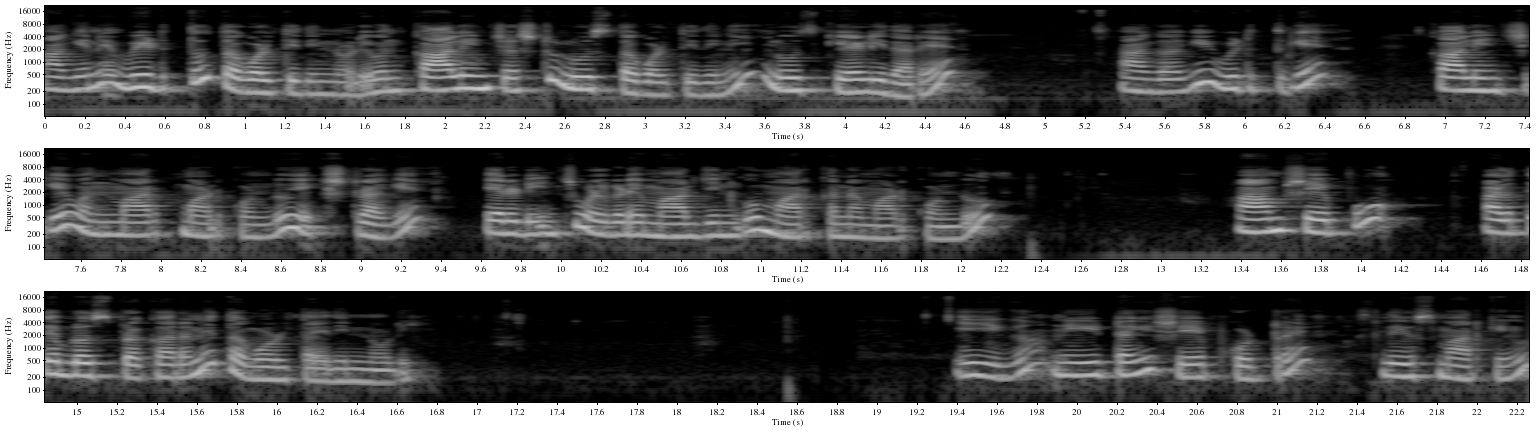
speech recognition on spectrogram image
ಹಾಗೆಯೇ ವಿಡ್ತು ತೊಗೊಳ್ತಿದ್ದೀನಿ ನೋಡಿ, ಒಂದು ಕಾಲು ಇಂಚಷ್ಟು ಲೂಸ್ ತೊಗೊಳ್ತಿದ್ದೀನಿ, ಲೂಸ್ ಕೇಳಿದ್ದಾರೆ. ಹಾಗಾಗಿ ವಿಡ್ತ್ಗೆ, ಕಾಲು ಇಂಚ್ಗೆ ಒಂದು ಮಾರ್ಕ್ ಮಾಡಿಕೊಂಡು ಎಕ್ಸ್ಟ್ರಾಗೆ ಎರಡು ಇಂಚು ಒಳಗಡೆ ಮಾರ್ಜಿನ್ಗೂ ಮಾರ್ಕನ್ನು ಮಾಡಿಕೊಂಡು ಆಮ್ ಶೇಪು ಅಳತೆ ಬ್ಲೌಸ್ ಪ್ರಕಾರನೇ ತಗೊಳ್ತಾ ಇದ್ದೀನಿ ನೋಡಿ. ಈಗ ನೀಟಾಗಿ ಶೇಪ್ ಕೊಟ್ಟರೆ ಸ್ಲೀವ್ಸ್ ಮಾರ್ಕಿಂಗು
